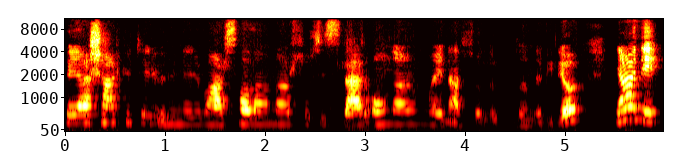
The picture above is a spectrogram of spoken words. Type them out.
Veya şarküteri ürünleri var, salamlar, sosisler, onlar marinasyonda kullanılabiliyor. Yani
